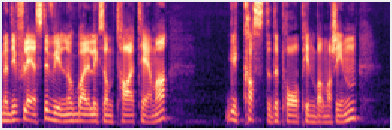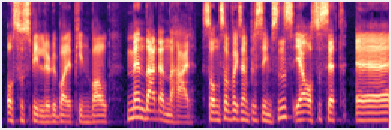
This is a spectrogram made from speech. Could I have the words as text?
men de fleste vil nok bare liksom ta et tema, kaste det på pinballmaskinen, og så spiller du bare pinball. Men det er denne her. Sånn som eksempel Simpsons. Jeg har også sett eh,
